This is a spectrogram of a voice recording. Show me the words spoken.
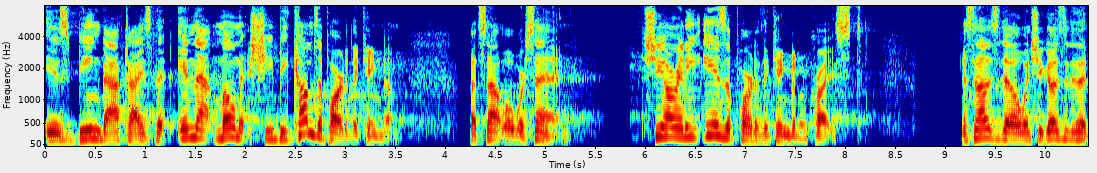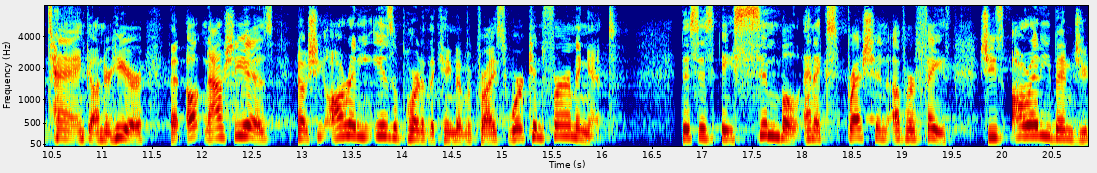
is being baptized, that in that moment she becomes a part of the kingdom. That's not what we're saying. She already is a part of the kingdom of Christ. It's not as though when she goes into the tank under here that, oh, now she is. No, she already is a part of the kingdom of Christ. We're confirming it. This is a symbol, an expression of her faith. She's already been jo-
